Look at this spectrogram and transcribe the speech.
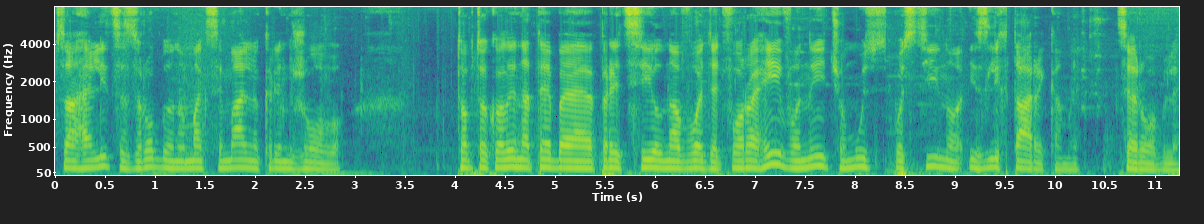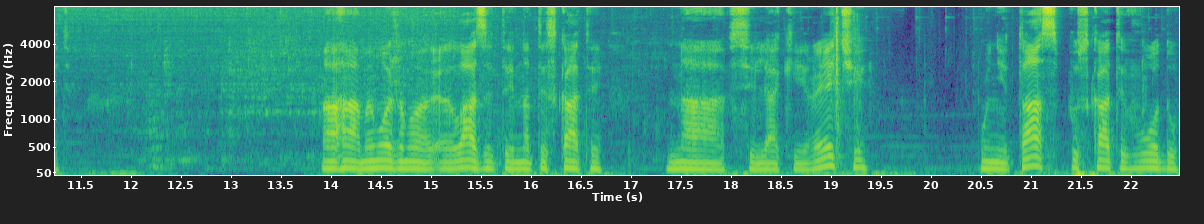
взагалі це зроблено максимально крінжово. Тобто, коли на тебе приціл наводять вороги, вони чомусь постійно із ліхтариками це роблять. Ага, ми можемо е, лазити, натискати на всілякі речі унітаз спускати в воду.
